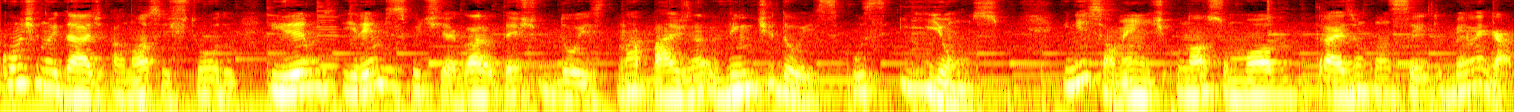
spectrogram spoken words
continuidade ao nosso estudo, iremos, iremos discutir agora o texto 2, na página 22, os íons. Inicialmente, o nosso módulo traz um conceito bem legal.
